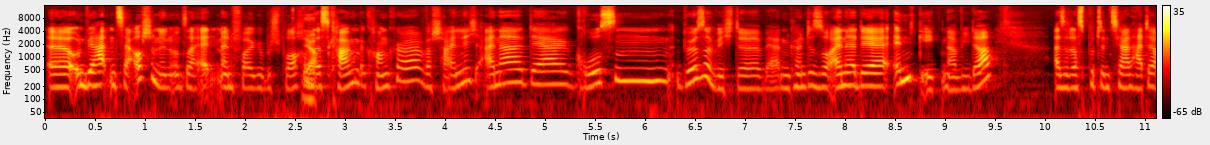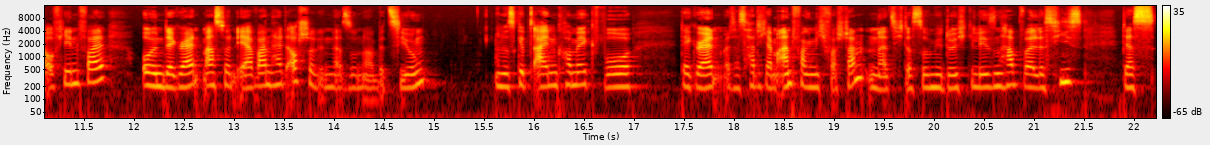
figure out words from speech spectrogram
äh, und wir hatten es ja auch schon in unserer Ant-Man-Folge besprochen, Ja. dass Kang the Conqueror wahrscheinlich einer der großen Bösewichte werden könnte, so einer der Endgegner wieder. Also das Potenzial hat er auf jeden Fall. Und der Grandmaster und er waren halt auch schon in so einer Beziehung. Und es gibt einen Comic, wo der Grand, das hatte ich am Anfang nicht verstanden, als ich das so mir durchgelesen habe, weil das hieß, dass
